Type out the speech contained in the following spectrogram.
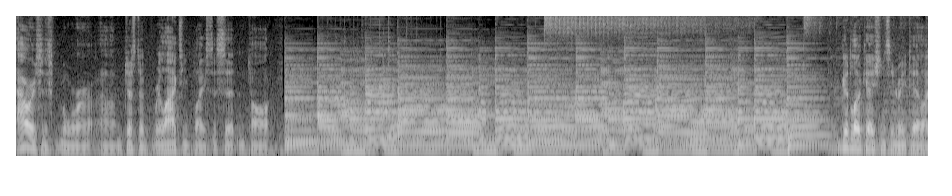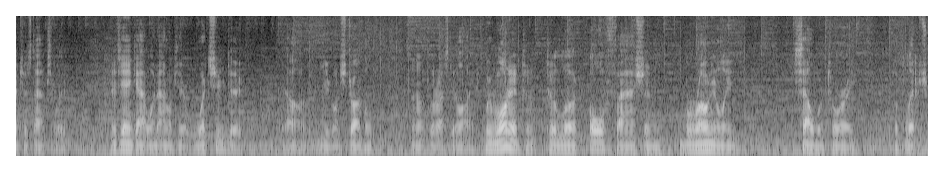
Ours is more um, just a relaxing place to sit and talk. Good locations in retail are just absolute. And if you ain't got one, I don't care what you do, uh, you're going to struggle uh, for the rest of your life. We wanted it to, to look old-fashioned, baronially celebratory of literature.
